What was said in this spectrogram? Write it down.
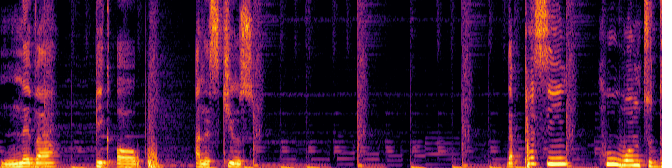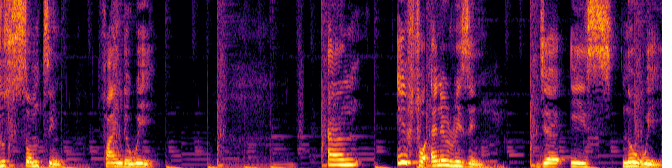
Never pick up an excuse. The person who want to do something find a way. And if for any reason there is no way,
